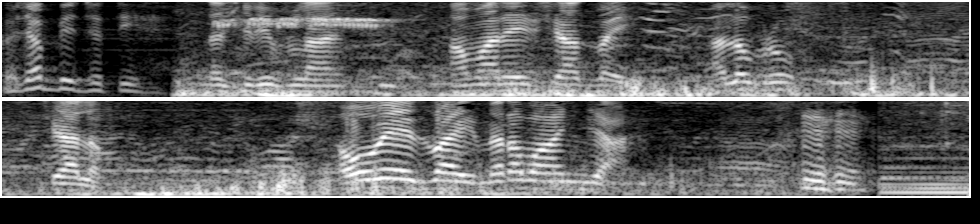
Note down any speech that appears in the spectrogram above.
गजब बेचती है। तशरीफ़ लाए। हमारे इर्शाद भाई। Hello bro. चलो। ओवेज भाई मेरा भांजा।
